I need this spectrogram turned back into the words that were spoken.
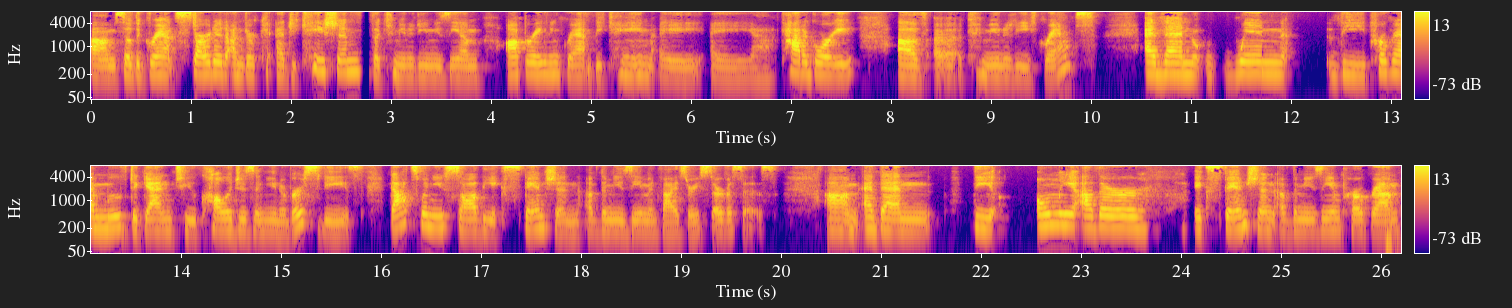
Um, so the grant started under education. The community museum operating grant became a, a uh, category of a community grant. And then when the program moved again to colleges and universities, that's when you saw the expansion of the museum advisory services. Um, and then the only other expansion of the museum program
